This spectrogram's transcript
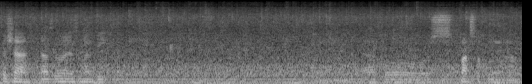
Ito siya. Tapos mo mantika. Tapos, pasok nyo lang.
